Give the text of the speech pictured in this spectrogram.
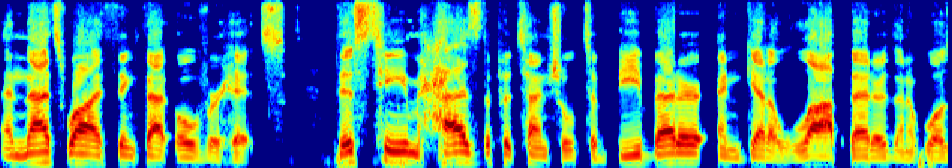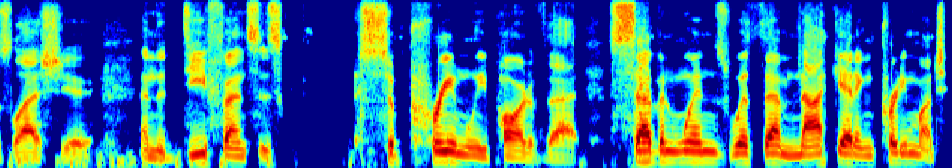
And that's why I think that overhits. This team has the potential to be better and get a lot better than it was last year. And the defense is supremely part of that. Seven wins with them not getting pretty much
